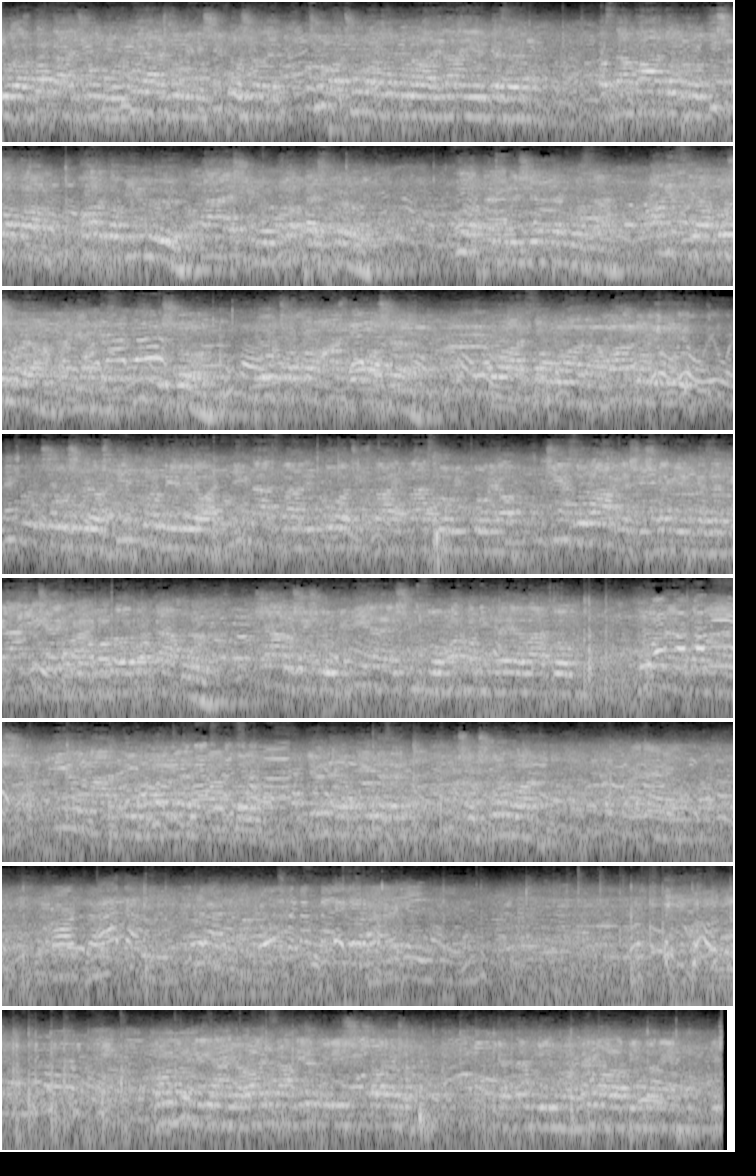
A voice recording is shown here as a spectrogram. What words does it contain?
Dudar, Takács Zsombor, Gulyás Dominik, Sipos Alett, Csupa-Csupa Februári ráérkezett, aztán Vártokról Kiskata, Varga Villő, a Tánásidől, Budapestről. Budapestről is jöttek hozzánk. Alicia Kosoleán megérkezett, Lugosról, Borcsa Tamás, Balase, Kovács Szabó Ádám, Vártokról, Mikolos Jósolyos, Tim Cornélia, Ignác Bálint, Kovács István, László Viktória, Csírzó Ágnes is megérkezett, Thank you.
